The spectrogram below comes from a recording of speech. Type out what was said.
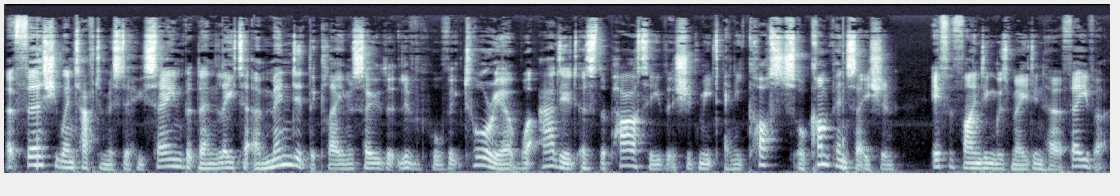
At first, she went after Mr. Hussein, but then later amended the claim so that Liverpool Victoria were added as the party that should meet any costs or compensation if a finding was made in her favour.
